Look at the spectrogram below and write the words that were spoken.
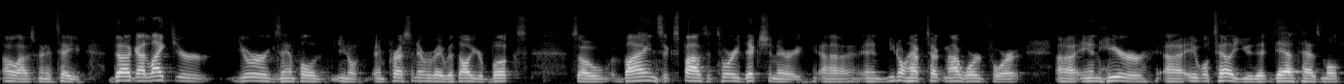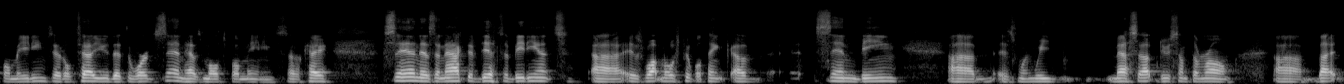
oh, I was going to tell you, Doug. I liked your your example of you know impressing everybody with all your books. So Vine's expository dictionary, uh, and you don't have to take my word for it. Uh, in here, uh, it will tell you that death has multiple meanings. It'll tell you that the word sin has multiple meanings. Okay, sin is an act of disobedience, uh, is what most people think of sin being. Um, is when we mess up, do something wrong. Uh, but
